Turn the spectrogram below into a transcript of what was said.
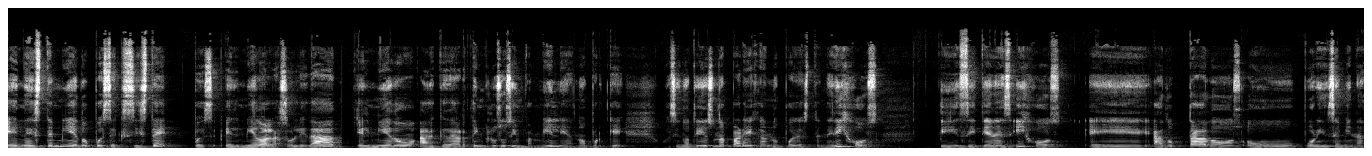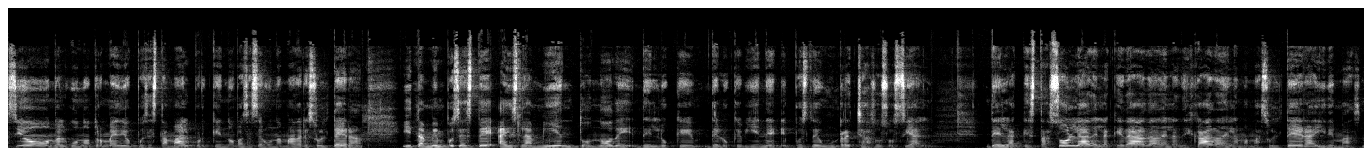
en este miedo pues existe pues el miedo a la soledad, el miedo a quedarte incluso sin familia, ¿no? Porque pues, si no tienes una pareja no puedes tener hijos. Y si tienes hijos eh, adoptados o por inseminación o algún otro medio, pues está mal porque no vas a ser una madre soltera. Y también pues este aislamiento, ¿no? De, de lo, que, de lo que viene pues de un rechazo social de la que está sola, de la quedada, de la dejada, de la mamá soltera y demás.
